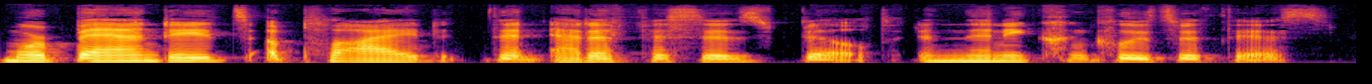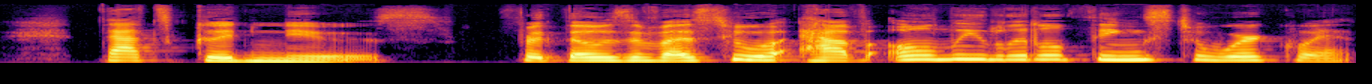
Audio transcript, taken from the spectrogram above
more band aids applied than edifices built. And then he concludes with this That's good news for those of us who have only little things to work with,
